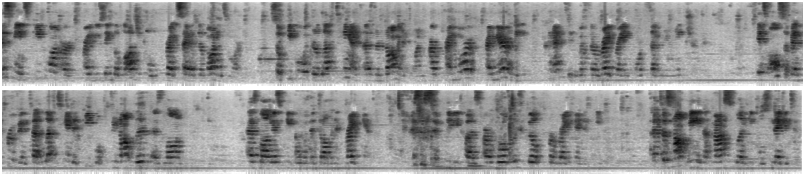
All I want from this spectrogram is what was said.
This means people on Earth are using the logical right side of their bodies more. So people with their left hand as their dominant one are primor primarily connected with their right brain or feminine nature. It's also been proven that left-handed people do not live as long as long as people with a dominant right hand. This is simply because our world was built for right-handed people. That does not mean that masculine equals negative.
